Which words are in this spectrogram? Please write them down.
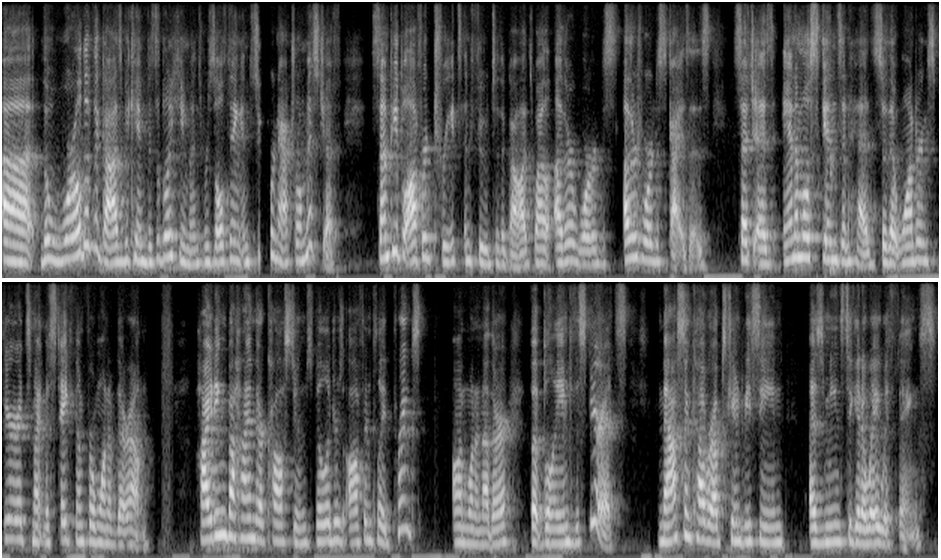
Uh, the world of the gods became visible to humans, resulting in supernatural mischief. Some people offered treats and food to the gods, while other words, others wore disguises, such as animal skins and heads, so that wandering spirits might mistake them for one of their own. Hiding behind their costumes, villagers often played pranks on one another, but blamed the spirits. Masks and cover ups came to be seen as means to get away with things.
